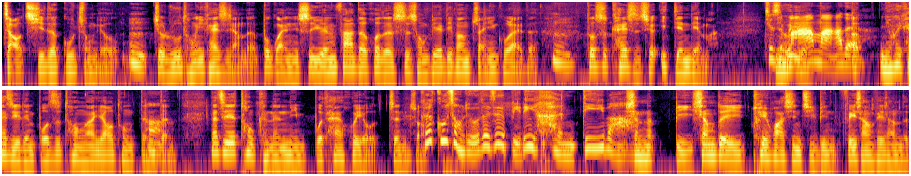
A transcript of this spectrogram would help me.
早期的骨肿瘤，嗯，就如同一开始讲的，不管你是原发的，或者是从别的地方转移过来的，嗯，都是开始只有一点点嘛。就是麻麻的，你会开始有点脖子痛啊、腰痛等等。那这些痛可能你不太会有症状。可是骨肿瘤的这个比例很低吧？相当比相对于退化性疾病非常非常的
